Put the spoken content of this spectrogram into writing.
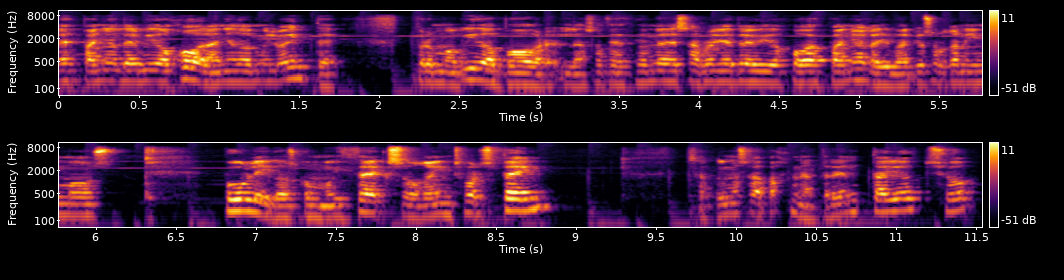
español del videojuego del año 2020, promovido por la Asociación de Desarrollo de Videojuegos Española y varios organismos públicos como ICEX o Games for Spain, si acudimos a la página 38,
